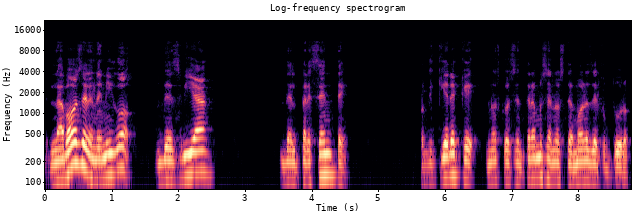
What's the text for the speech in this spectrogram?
La voz del enemigo desvía del presente, porque quiere que nos concentremos en los temores del futuro.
